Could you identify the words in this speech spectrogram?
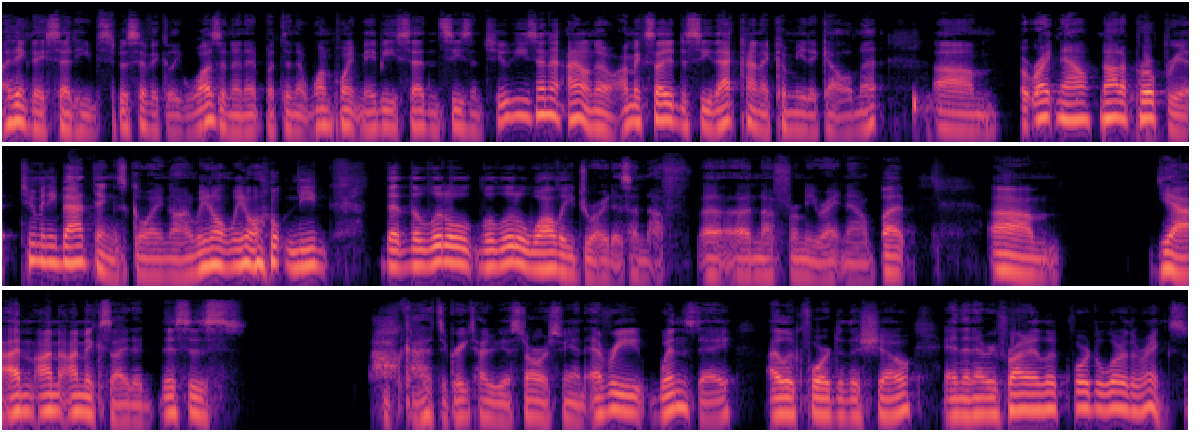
I think they said he specifically wasn't in it, but then at one point maybe he said in season two he's in it. I don't know. I'm excited to see that kind of comedic element. Um, but right now, not appropriate. Too many bad things going on. We don't. We don't need the the little the little WALL-E droid is enough uh, enough for me right now. But um, yeah, I'm I'm I'm excited. This is oh god, it's a great time to be a Star Wars fan. Every Wednesday, I look forward to this show, and then every Friday, I look forward to Lord of the Rings.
